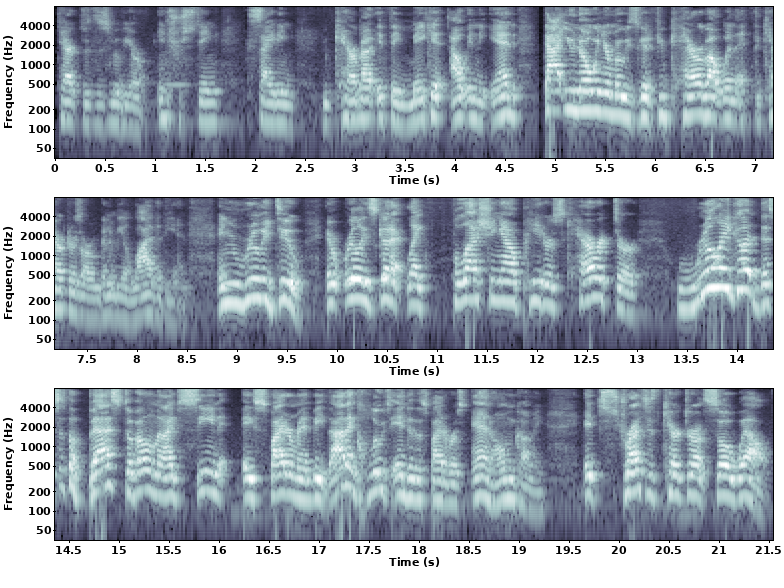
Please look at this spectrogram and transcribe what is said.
Characters in this movie are interesting, exciting. You care about if they make it out in the end. That you know when your movie's good. If you care about when if the characters are going to be alive at the end, and you really do. It really is good at like fleshing out Peter's character really good. This is the best development I've seen a Spider-Man be. That includes Into the Spider-Verse and Homecoming. It stretches the character out so well.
